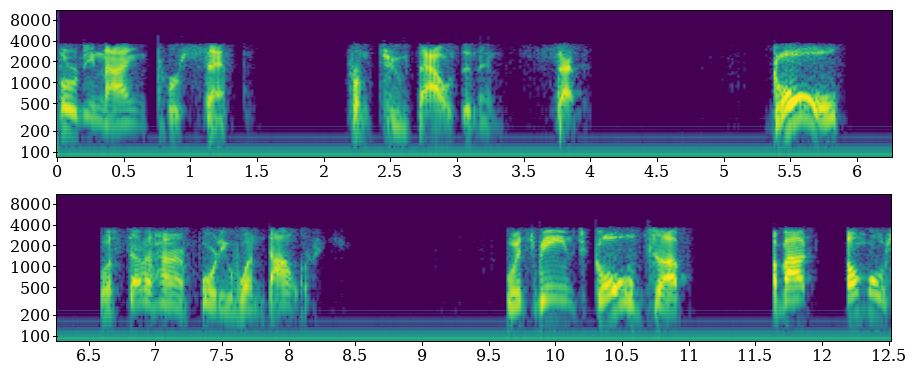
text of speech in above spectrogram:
39% from 2007. Gold was $741, which means gold's up about almost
